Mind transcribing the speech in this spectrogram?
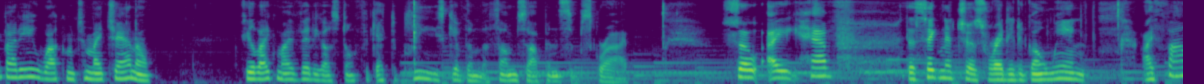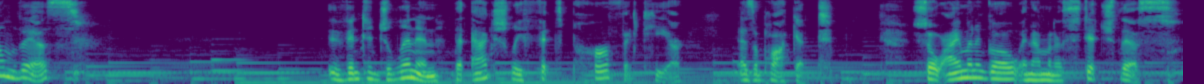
Everybody, welcome to my channel. If you like my videos, don't forget to please give them the thumbs up and subscribe. So I have the signatures ready to go in. I found this vintage linen that actually fits perfect here as a pocket. So I'm gonna go and I'm gonna stitch this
